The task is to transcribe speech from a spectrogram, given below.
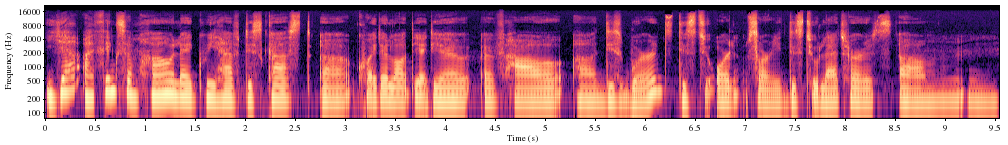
yeah, I think somehow like we have discussed uh, quite a lot the idea of how uh, these words, these two or sorry, these two letters um,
